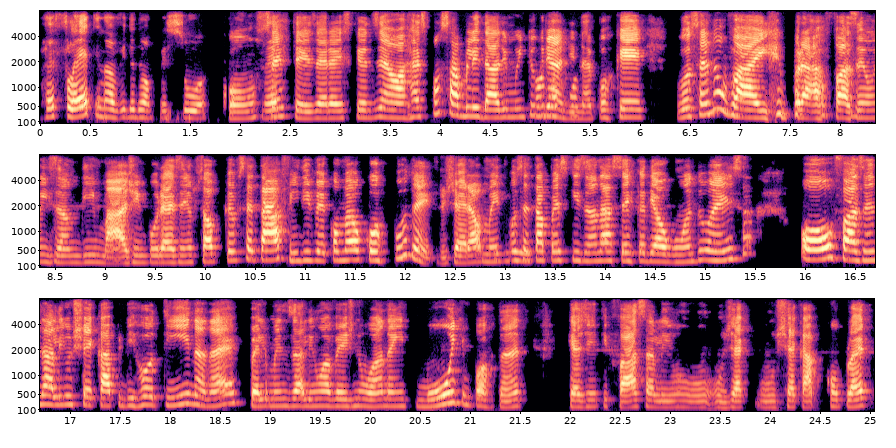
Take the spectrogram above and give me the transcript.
reflete na vida de uma pessoa. Com né? certeza, era isso que eu ia dizer, é uma responsabilidade muito uma grande, né? Porque você não vai para fazer um exame de imagem, por exemplo, só porque você está afim de ver como é o corpo por dentro. Geralmente você está pesquisando acerca de alguma doença ou fazendo ali um check-up de rotina, né? Pelo menos ali uma vez no ano é muito importante que a gente faça ali um, um, check-up completo.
